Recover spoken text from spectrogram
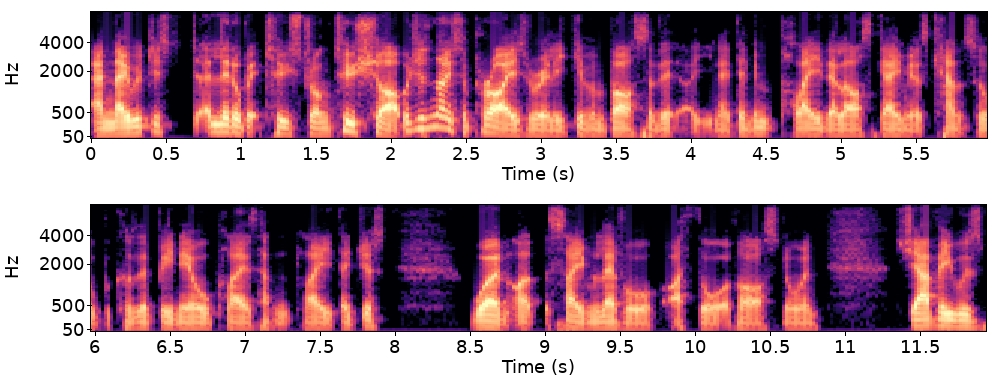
and they were just a little bit too strong, too sharp, which is no surprise really, given Barca that you know they didn't play their last game. It was cancelled because they'd been ill. Players hadn't played. They just weren't at the same level. I thought of Arsenal and Xavi was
